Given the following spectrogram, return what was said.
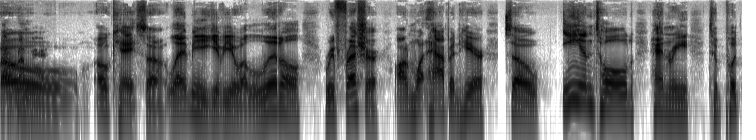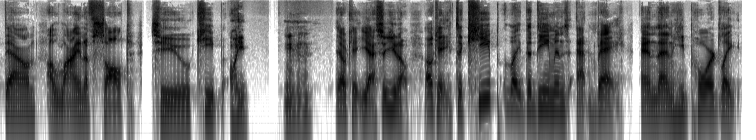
Oh, okay. So let me give you a little refresher on what happened here. So Ian told Henry to put down a line of salt to keep Oh, he. hmm Okay, yeah. So you know, okay, to keep like the demons at bay, and then he poured like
